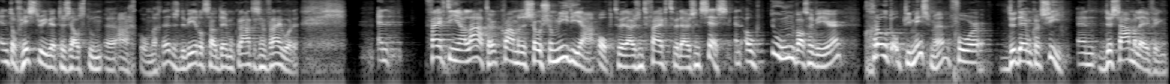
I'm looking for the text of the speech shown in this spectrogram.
End of history werd er zelfs toen uh, aangekondigd. Hè? Dus de wereld zou democratisch en vrij worden. En 15 jaar later kwamen de social media op, 2005, 2006. En ook toen was er weer groot optimisme voor de democratie en de samenleving.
